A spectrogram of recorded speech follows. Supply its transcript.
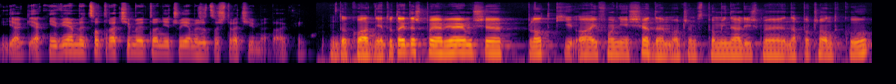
jak, jak nie wiemy, co tracimy, to nie czujemy, że coś tracimy. Tak? Dokładnie. Tutaj też pojawiają się plotki o iPhone 7, o czym wspominaliśmy na początku.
